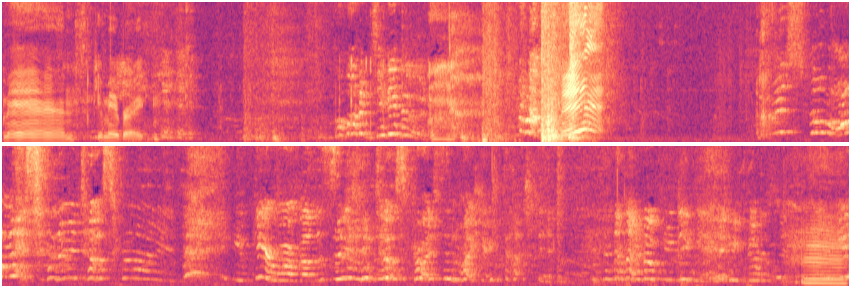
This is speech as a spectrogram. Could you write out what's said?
Man, give me a break. Oh, dude. Man! Mm.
